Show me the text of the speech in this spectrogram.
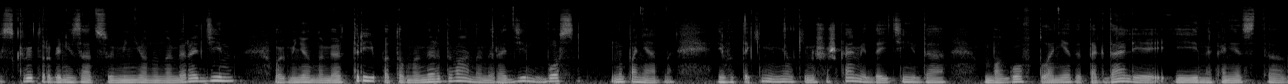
скрытую организацию миньона номер один, ой, миньон номер три, потом номер два, номер один, босса ну, понятно. И вот такими мелкими шажками дойти до богов, планет и так далее, и, наконец-то,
